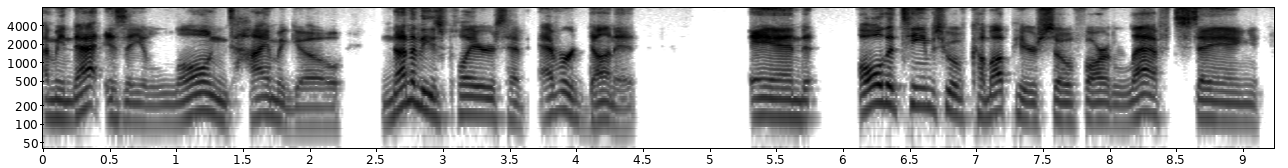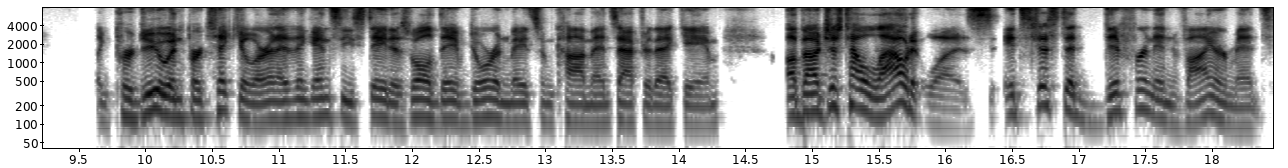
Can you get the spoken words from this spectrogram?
I mean, that is a long time ago. None of these players have ever done it. And all the teams who have come up here so far left saying, like Purdue in particular, and I think NC State as well. Dave Doeren made some comments after that game about just how loud it was. It's just a different environment.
